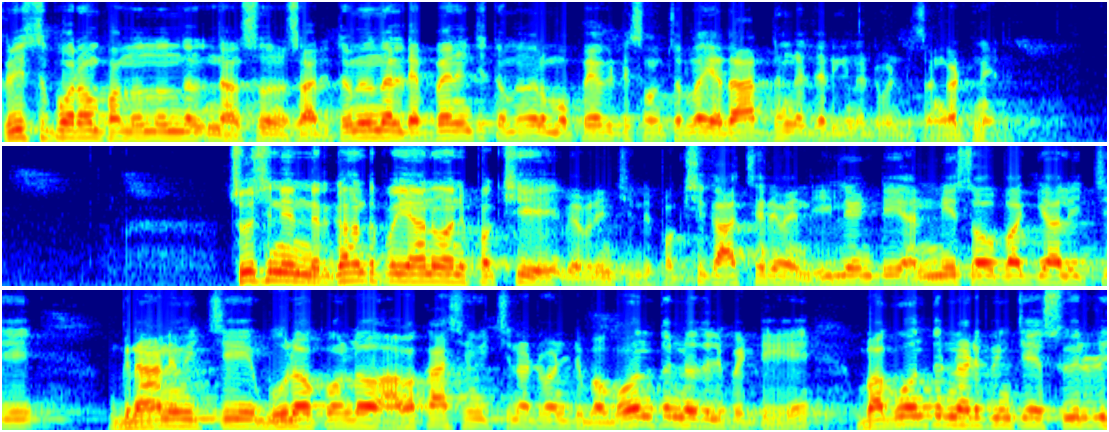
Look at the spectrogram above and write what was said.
క్రీస్తుపూర్వం పంతొమ్మిది వందల సో- సారీ తొమ్మిది వందల డెబ్బై నుంచి తొమ్మిది వందల ముప్పై ఒకటి సంవత్సరంలో యథార్థంగా జరిగినటువంటి సంఘటన ఇది. చూసి నేను నిర్ఘాంతపోయాను అని పక్షి వివరించింది. పక్షికి ఆశ్చర్యమైంది. వీళ్ళేంటి? అన్ని సౌభాగ్యాలు ఇచ్చి జ్ఞానం ఇచ్చి భూలోకంలో అవకాశం ఇచ్చినటువంటి భగవంతుని వదిలిపెట్టి భగవంతుని నడిపించే సూర్యుడు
